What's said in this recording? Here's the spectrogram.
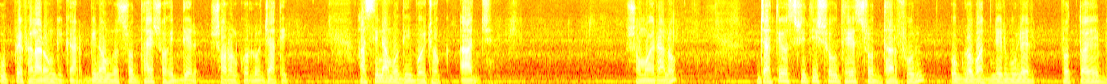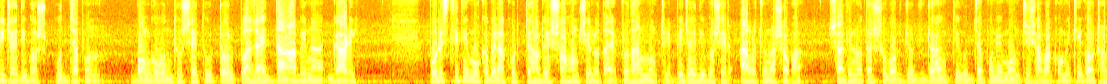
উপড়ে ফেলার অঙ্গীকার বিনম্র শ্রদ্ধায় শহীদদের স্মরণ করল জাতি। হাসিনা মোদী বৈঠক আজ। সময়ের আলো জাতীয় স্মৃতিসৌধে শ্রদ্ধার ফুল, উগ্রবাদ নির্মূলের প্রত্যয়ে বিজয় দিবস উদযাপন। বঙ্গবন্ধু সেতু টোল প্লাজায় দাঁড়াবে না গাড়ি। পরিস্থিতি মোকাবেলা করতে হবে সহনশীলতায়। প্রধানমন্ত্রী বিজয় দিবসের আলোচনা সভা, স্বাধীনতার সুবর্ণ জয়ন্তী উদযাপনে মন্ত্রিসভা কমিটি গঠন।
